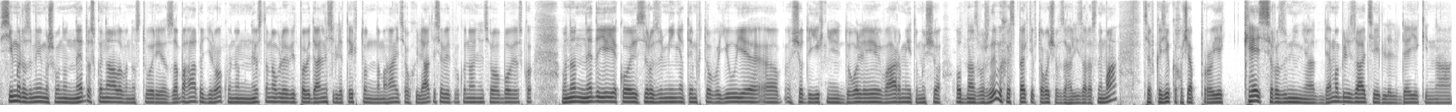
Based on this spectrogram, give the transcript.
Всі ми розуміємо, що воно недосконале, воно створює забагато дірок, воно не встановлює відповідальності для тих, хто намагається ухилятися від виконання цього обов'язку. Воно не дає якогось зрозуміння тим, хто воює е, щодо їхньої долі в армії, тому що одна з важливих аспектів того, що взагалі зараз нема, це вказівка, хоча б про якесь розуміння демобілізації для людей, які на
